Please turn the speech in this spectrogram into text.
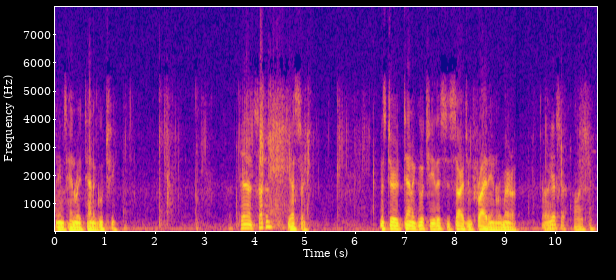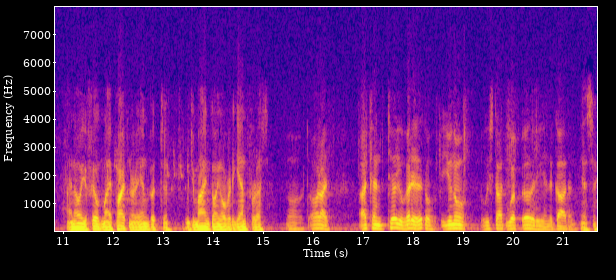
Name's Henry Taniguchi. Lieutenant Sutton? Yes, sir. Mr. Taniguchi, this is Sergeant Friday in Romero. Oh, yes, sir. Oh, I see. I know you filled my partner in, but uh, would you mind going over it again for us? Oh, all right. I can tell you very little. You know, we start work early in the garden. Yes, sir.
